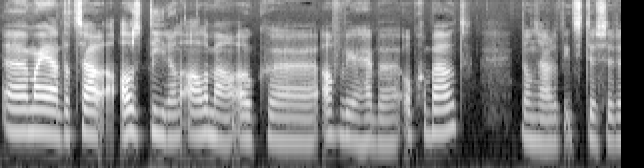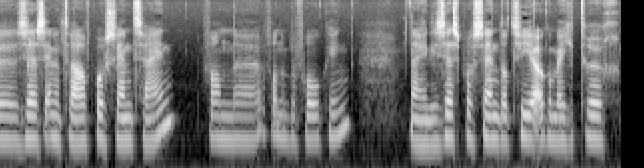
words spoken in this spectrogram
Uh, maar ja, dat zou, als die dan allemaal ook uh, afweer hebben opgebouwd, dan zou dat iets tussen de 6 en de 12 procent zijn van de, van de bevolking. Nou ja, die 6 procent, dat zie je ook een beetje terug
